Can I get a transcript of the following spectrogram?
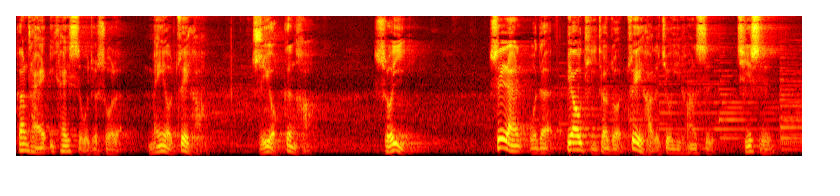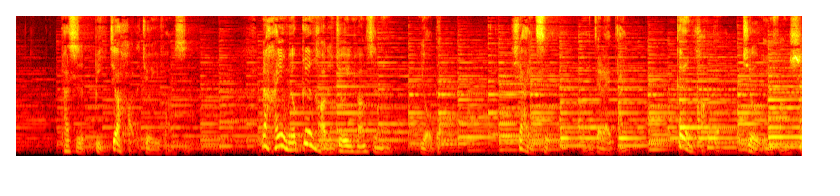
刚才一开始我就说了，没有最好，只有更好。所以，虽然我的标题叫做“最好的就医方式”，其实它是比较好的就医方式。那还有没有更好的就医方式呢？有的，下一次我们再来谈更好的就医方式。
